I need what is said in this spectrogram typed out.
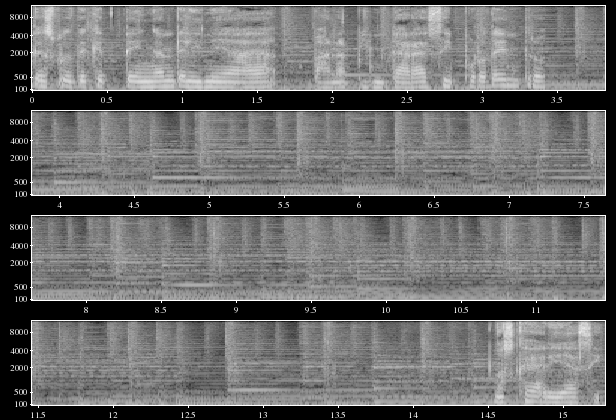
Después de que tengan delineada, van a pintar así por dentro. Nos quedaría así.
